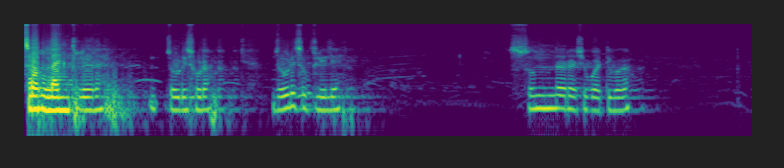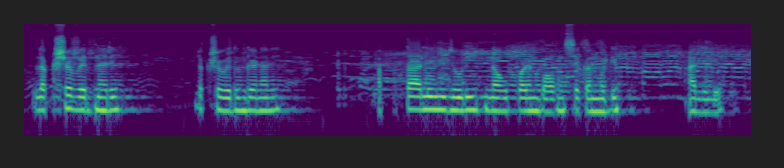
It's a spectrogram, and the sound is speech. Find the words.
चल line clear आहे जोडी सोडा. जोडी सुटलेली आहे. सुंदर अशी वरती बघा. लक्ष वेधणारी लक्ष वेधून घेणारी. आत्ता आलेली जोडी नऊ पॉईंट बावन्न सेकंदमध्ये आलेली आहे.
